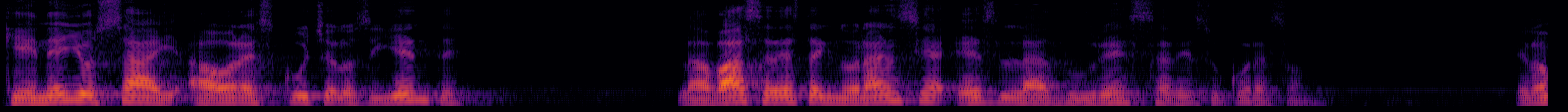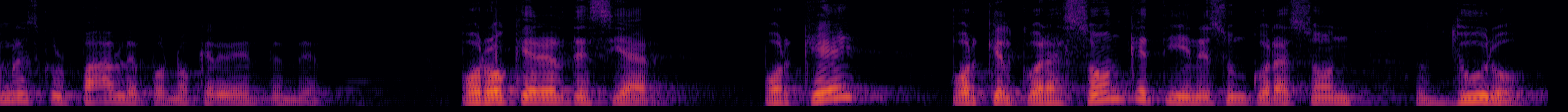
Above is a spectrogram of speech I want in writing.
que en ellos hay. Ahora escuche lo siguiente. La base de esta ignorancia es la dureza de su corazón. El hombre es culpable por no querer entender, por no querer desear. ¿Por qué? Porque el corazón que tiene es un corazón duro.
